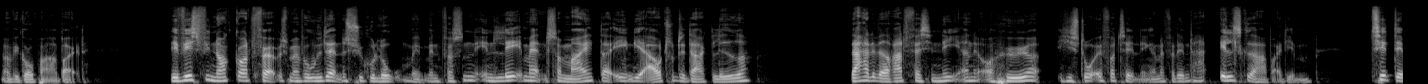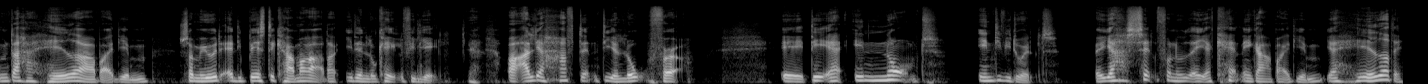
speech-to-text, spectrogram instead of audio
når vi går på arbejde. Det vidste vi nok godt før, hvis man var uddannet psykolog, men, men for sådan en lægmand som mig, der egentlig er autodidakt leder, der har det været ret fascinerende at høre historiefortællingerne for dem, der har elsket at arbejde hjemme, til dem, der har hadet at arbejde hjemme, som i øvrigt er de bedste kammerater i den lokale filial. Ja. Og aldrig har haft den dialog før. Øh, det er enormt individuelt. Jeg har selv fundet ud af, at jeg kan ikke arbejde hjemme. Jeg hader det.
